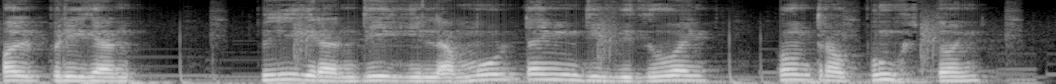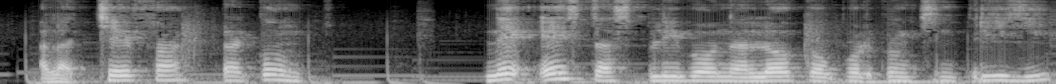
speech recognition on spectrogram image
ol pli grandigi la multa individuen contrapunkton a la cefa raconto. Ne estas pli bona por concentrigi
